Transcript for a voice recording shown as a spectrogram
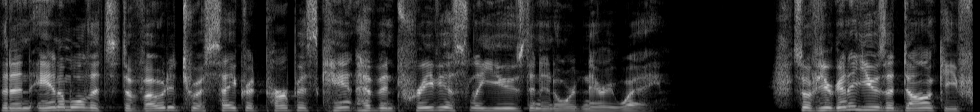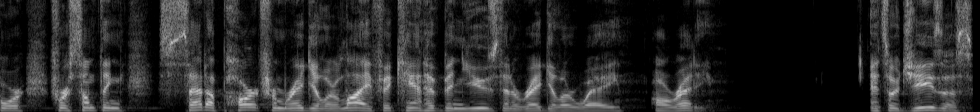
that an animal that's devoted to a sacred purpose can't have been previously used in an ordinary way. So if you're going to use a donkey for, for something set apart from regular life, it can't have been used in a regular way already. And so Jesus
